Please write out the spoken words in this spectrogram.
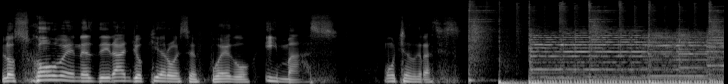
los jóvenes dirán, yo quiero ese fuego y más. Muchas gracias.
